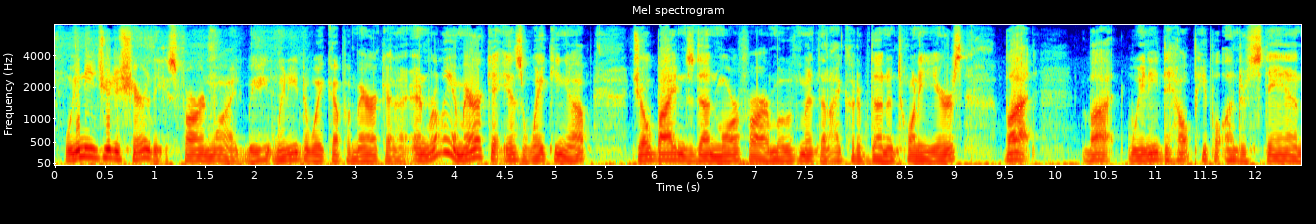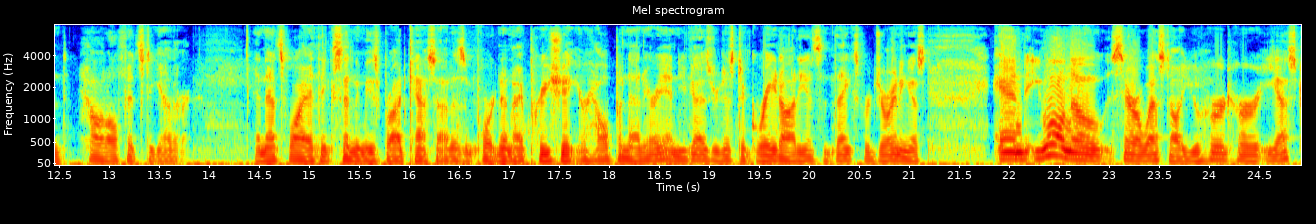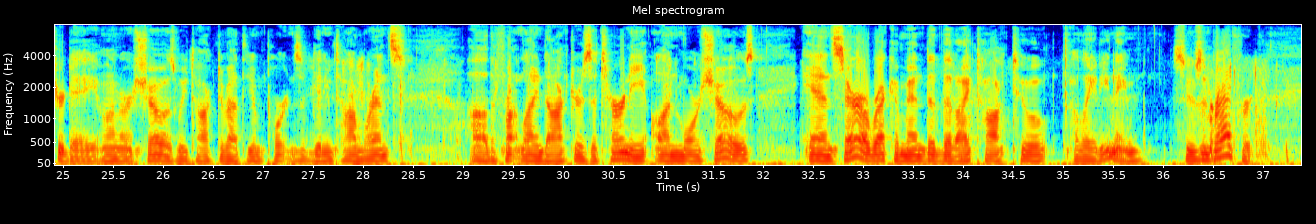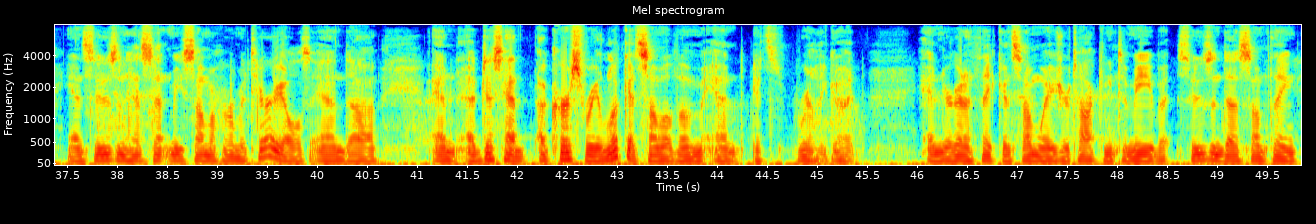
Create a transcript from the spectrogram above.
We need you to share these far and wide. We, we need to wake up America. And really, America is waking up. Joe Biden's done more for our movement than I could have done in 20 years. But but we need to help people understand how it all fits together. And that's why I think sending these broadcasts out is important. And I appreciate your help in that area. And you guys are just a great audience. And thanks for joining us. And you all know Sarah Westall. You heard her yesterday on our show as we talked about the importance of getting Tom Renz uh, the frontline doctor's attorney, on more shows. And Sarah recommended that I talk to a lady named Susan Bradford. And Susan has sent me some of her materials, and uh, and I've just had a cursory look at some of them, and it's really good. And you're going to think in some ways you're talking to me, but Susan does something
